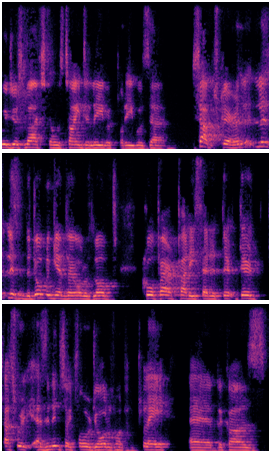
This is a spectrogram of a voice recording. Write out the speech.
we just matched, and it was time to leave it. But he was a savage player. listen, the Dublin games I always loved. Croke Park, Paddy said it. They're, they're, that's where, as an inside forward, you always wanted to play uh, because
